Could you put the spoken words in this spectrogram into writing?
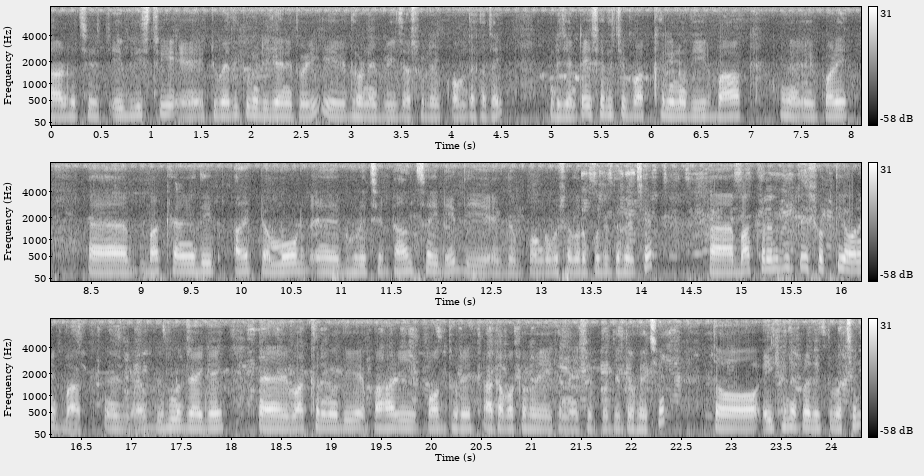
আর হচ্ছে এই ব্রিজটি একটু ব্যতিক্রমী ডিজাইনে তৈরি। এই ধরনের ব্রিজ আসলে কম দেখা যায় ডিজাইনটা। এর সাথে হচ্ছে বাঁকখালী নদীর আহ, এরপরে আহ, বাঁকখালী নদীর আরেকটা মোড় ঘুরেছে ডান সাইডে দিয়ে একদম বঙ্গোপসাগরে পতিত হয়েছে। বাঁকখালী নদীতে সত্যি অনেক বাঘ বিভিন্ন জায়গায় বাঁকখালী নদী পাহাড়ি পথ ধরে আঁকাবাঁকা হয়ে এখানে এসে পতিত হয়েছে। তো এইখানে আপনারা দেখতে পাচ্ছেন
